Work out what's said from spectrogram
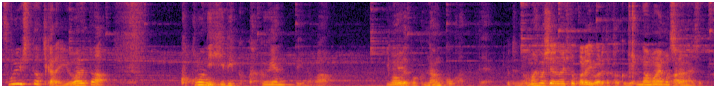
そういう人たちから言われた心に響く格言っていうのが今まで僕何個かあって。だって名前も知らない人から言われた格言。名前も知らない人です、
